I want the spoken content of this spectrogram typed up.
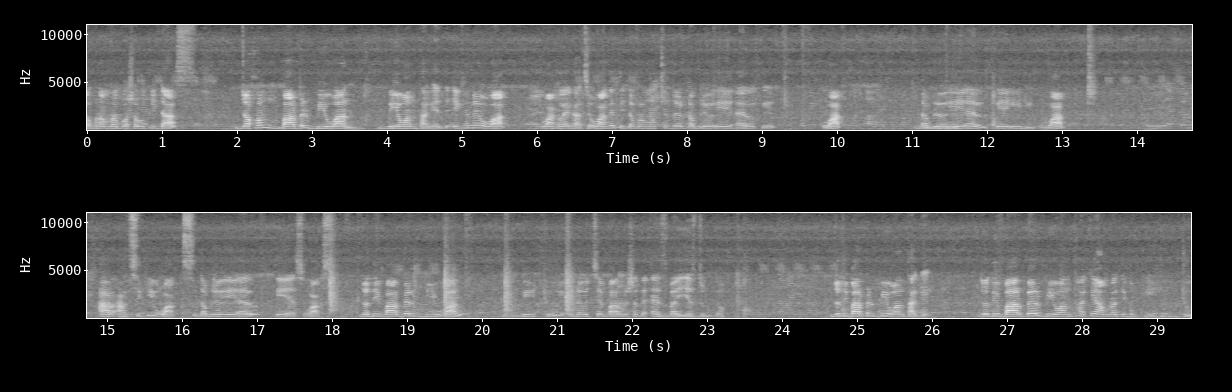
তখন আমরা বসাবো কি ডাস? যখন বার্বের বি ওয়ান বি ওয়ান থাকে এখানে ওয়াক ওয়াক লেখা আছে। ওয়াকের তিনটা ফর্ম হচ্ছে যে W A L K walk W A L K E D walk আর আছে কি walks W A L K S walks যদি বার্বের বি ওয়ান বি টু এটা হচ্ছে বার্বের সাথে এস বাই এস যুক্ত। যদি বার্বের বি ওয়ান থাকে, যদি বার্বের বি ওয়ান থাকে, আমরা দিব কি? টু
